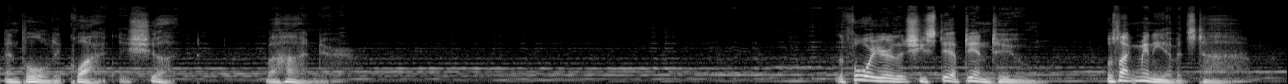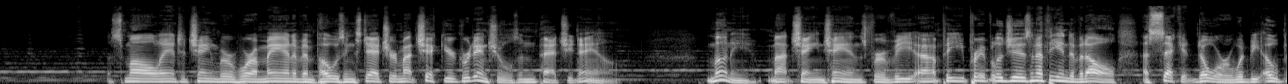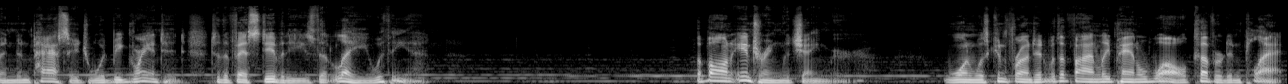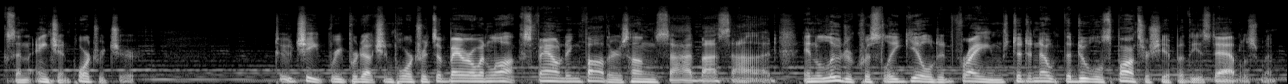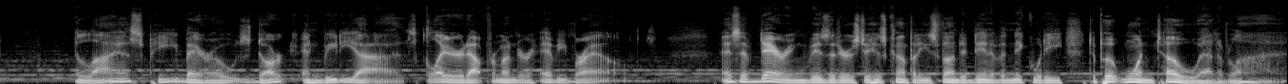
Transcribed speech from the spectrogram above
and pulled it quietly shut behind her. The foyer that she stepped into was like many of its time. A small antechamber where a man of imposing stature might check your credentials and pat you down. Money might change hands for VIP privileges, and at the end of it all, a second door would be opened and passage would be granted to the festivities that lay within. Upon entering the chamber, one was confronted with a finely paneled wall covered in plaques and ancient portraiture. Two cheap reproduction portraits of Barrow and Locke's founding fathers hung side by side in ludicrously gilded frames to denote the dual sponsorship of the establishment. Elias P. Barrow's dark and beady eyes glared out from under heavy brows, as if daring visitors to his company's funded den of iniquity to put one toe out of line.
